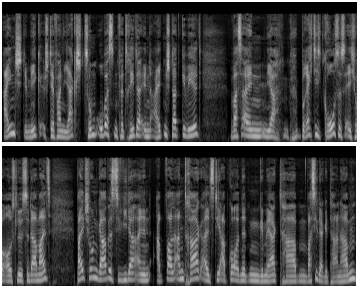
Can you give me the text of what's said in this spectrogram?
einstimmig Stefan Jaksch zum obersten Vertreter in Altenstadt gewählt, was ein, ja, berechtigt großes Echo auslöste damals. Bald schon gab es wieder einen Abwahlantrag, als die Abgeordneten gemerkt haben, was sie da getan haben.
